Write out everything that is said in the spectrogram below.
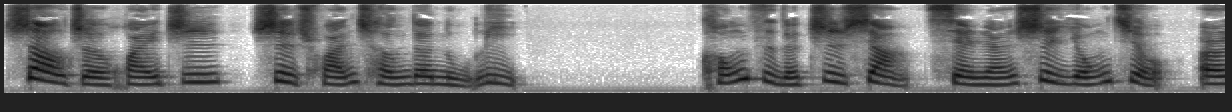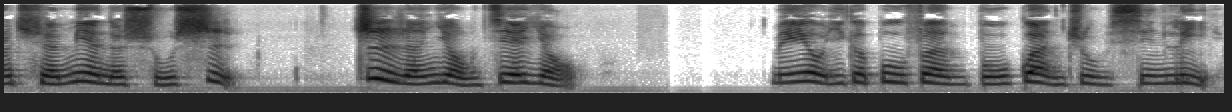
少者怀之。是传承的努力。孔子的志向显然是永久而全面的熟视，智人勇皆有，没有一个部分不灌注心力。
